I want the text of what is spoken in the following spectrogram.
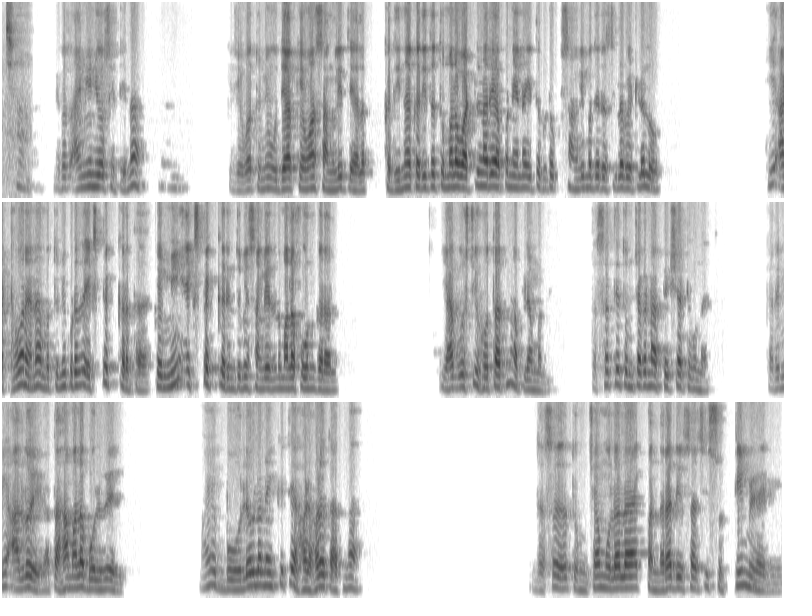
अच्छा. Because I mean your city ना. जेव्हा तुम्ही उद्या केव्हा सांगलीत याल कधी ना कधी तर तुम्हाला वाटलं ना रे आपण येणार इथं कुठं सांगलीमध्ये रस्त्याला भेटलेलो. ही आठवण आहे ना मग तुम्ही कुठं एक्सपेक्ट करता. की मी एक्सपेक्ट करीन तुम्ही सांगलीत मला फोन कराल. या गोष्टी होतात ना आपल्यामध्ये. तसं ते तुमच्याकडनं अपेक्षा ठेवून आहेत कारण मी आलोय आता हा मला बोलवेल. मग हे बोलवलं नाही की ते हळहळतात ना. जसं तुमच्या मुलाला एक पंधरा दिवसाची सुट्टी मिळाली.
